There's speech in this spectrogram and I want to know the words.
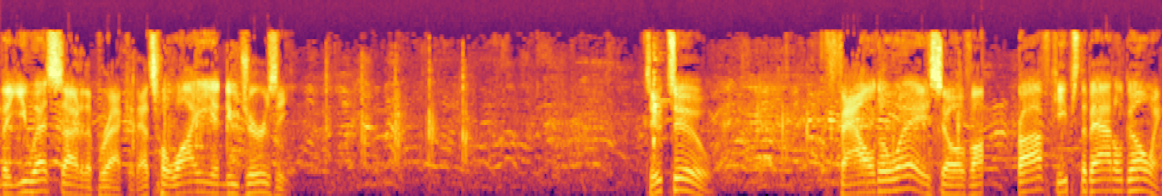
the U.S. side of the bracket. That's Hawaii and New Jersey. 2 2. Fouled away, so Von keeps the battle going.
